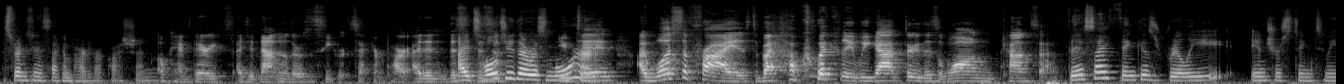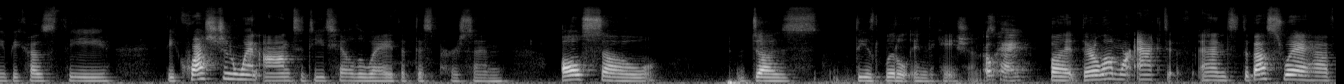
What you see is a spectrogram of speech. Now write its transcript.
this brings me to the second part of our question Okay, I'm very. I did not know there was a secret second part. I didn't. This, i this told is- you there was more You did. I was surprised by how quickly we got through this long concept. This I think is really interesting to me because the the question went on to detail the way that this person also does these little indications. Okay. But they're a lot more active. And the best way I have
